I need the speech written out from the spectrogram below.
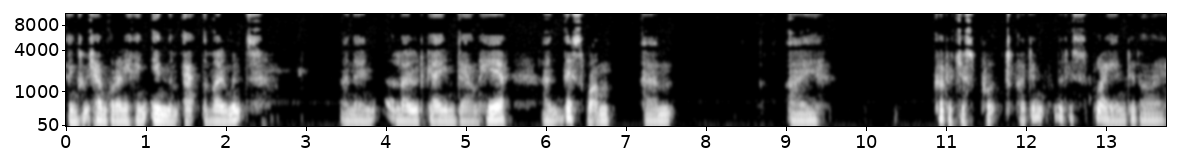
things which haven't got anything in them at the moment. And then load game down here. And this one, um, I could have just put, I didn't put the display in, did I?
